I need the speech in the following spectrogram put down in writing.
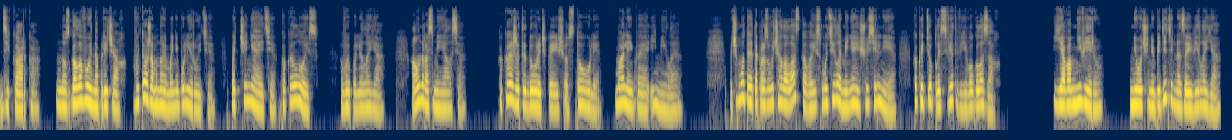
«Дикарка! Но с головой на плечах! Вы тоже мной манипулируете! подчиняете, как и Лоис», — выпалила я. А он рассмеялся. «Какая же ты дурочка еще, Стоули, маленькая и милая». Почему-то это прозвучало ласково и смутило меня еще сильнее, как и теплый свет в его глазах. «Я вам не верю», — не очень убедительно заявила я.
